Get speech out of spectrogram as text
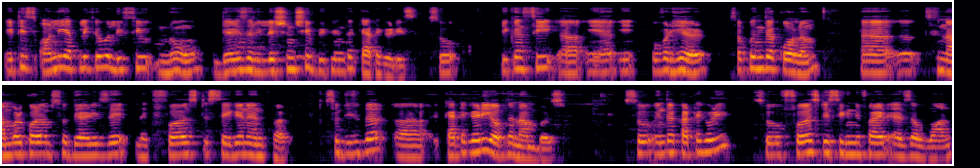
It is only applicable if you know there is a relationship between the categories. So you can see uh, over here suppose in the column uh, number column so there is a like first second and third. So this is the uh, category of the numbers. So in the category so first is signified as a one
